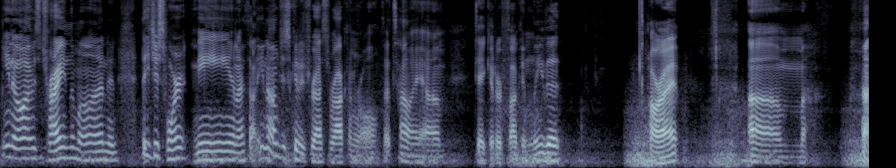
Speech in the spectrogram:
You know, I was trying them on, and they just weren't me. And I thought, you know, I'm just gonna dress rock and roll. That's how I am. Take it or fucking leave it. All right. Um, huh.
